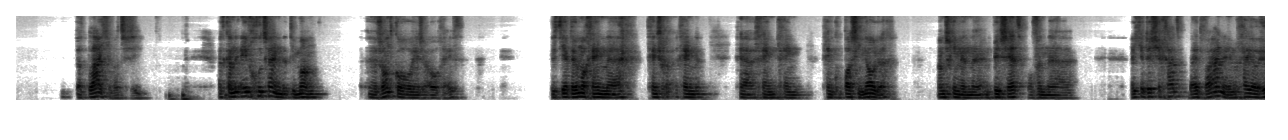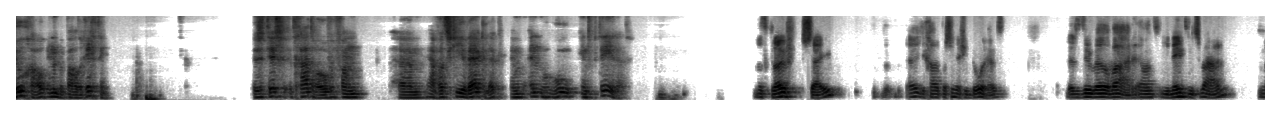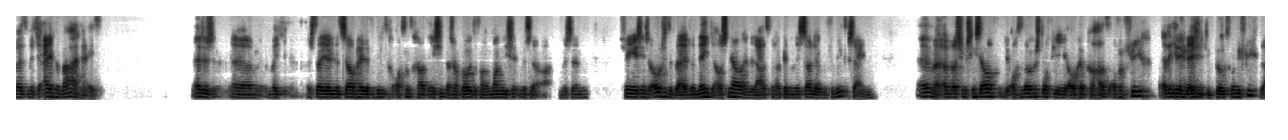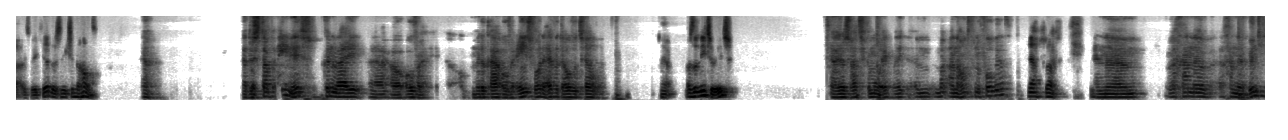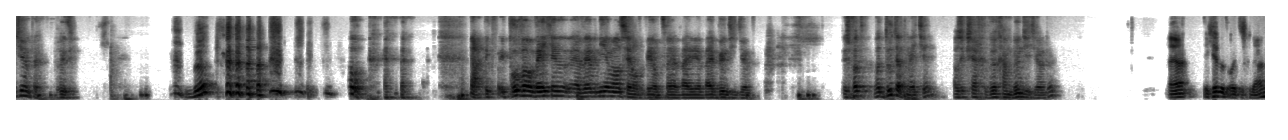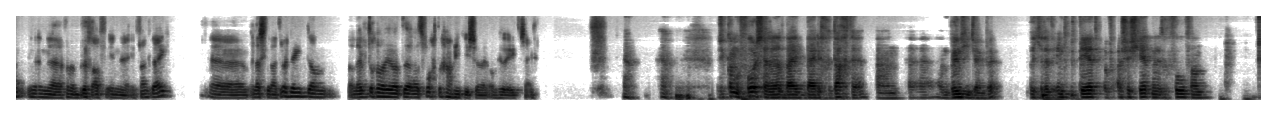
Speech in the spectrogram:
dat plaatje wat ze zien. Maar het kan even goed zijn dat die man een zandkorrel in zijn ogen heeft. Dus die heeft helemaal geen, uh, geen, geen, geen, geen, geen compassie nodig. Maar misschien een, een pincet of een, uh, Weet je, dus je gaat bij het waarnemen, ga je al heel gauw in een bepaalde richting. Dus het, is, het gaat erover van, um, ja, wat zie je werkelijk en, en hoe interpreteer je dat? Wat Cruyff zei, je gaat het pas zien als je het door hebt. Dat is natuurlijk wel waar, want je neemt iets waar met, met je eigen waarheid. Dus um, wat je, stel je hebt net zelf een hele verdrietige ochtend gehad en je ziet dan zo'n foto van een man die zit met zijn, vingers in zijn ogen te blijven, dan denk je al snel inderdaad van oké, okay, dan zou die ook een verdrietig zijn. Eh, maar als je misschien zelf die ochtend ook een stofje in je oog hebt gehad, of een vlieg, dat je denkt, nee, die pult van die vlieg eruit, weet je, er is niks in de hand. Ja. ja dus stap 1 is, kunnen wij uh, over, met elkaar over eens worden, hebben we het over hetzelfde. Ja, als dat niet zo is. Ja, dat is hartstikke mooi. Aan de hand van een voorbeeld? Ja, graag. En um, we gaan, uh, gaan uh, bungee jumpen, Ruud. We? oh. nou, ik, ik proef al een beetje, we hebben niet helemaal hetzelfde beeld uh, bij, bij bungee jumpen. Dus wat, wat doet dat met je als ik zeg we gaan bungee jumpen? Nou ja, ik heb dat ooit eens gedaan, in, van een brug af in, in Frankrijk. En als ik eraan terugdenk, dan, dan heb ik toch wel weer wat, wat vochtige handjes, om heel eerlijk te zijn. Ja. Ja. Dus ik kan me voorstellen dat bij, bij de gedachte aan een bungee jumpen, dat je dat interpreteert of associeert met het gevoel van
